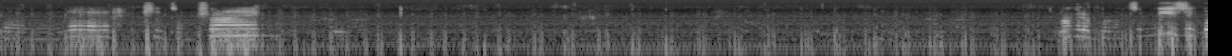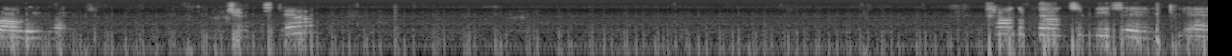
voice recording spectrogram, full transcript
Da, da, da. Keeps on trying. I'm gonna put on some music while we wait. Turn this down. Time to put on some music. Yay.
